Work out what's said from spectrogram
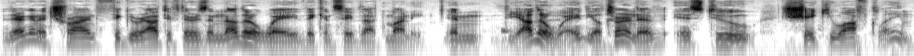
they're going to try and figure out if there's another way they can save that money. And the other way, the alternative, is to shake you off claim,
